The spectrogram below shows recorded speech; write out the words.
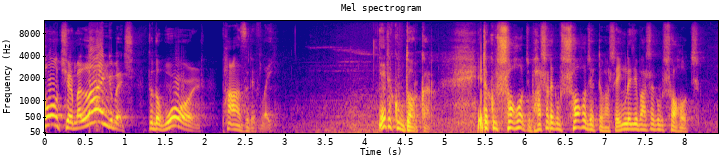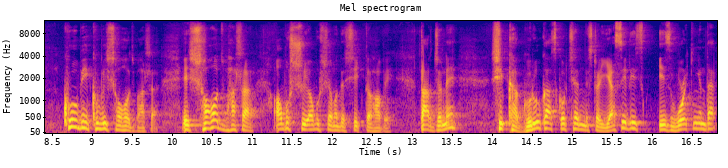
culture my language to the world positively এটা খুব দরকার। এটা খুব সহজ, ভাষাটা খুব সহজ একটা ভাষা, ইংরেজি ভাষা খুব সহজ। খুবই খুবই সহজ ভাষা। এই সহজ ভাষা অবশ্যই অবশ্যই আমাদের শিখতে হবে। তার জন্যে শিক্ষা গুরু কাজ করছেন, mister Yasir is is working in that.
